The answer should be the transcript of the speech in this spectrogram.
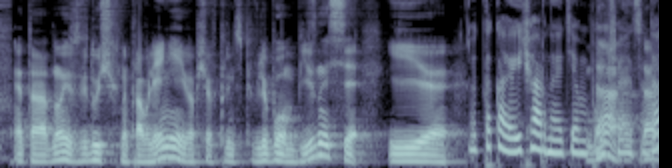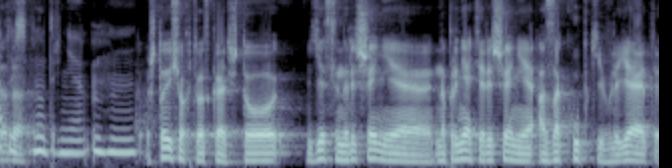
– это одно из ведущих направлений вообще, в принципе, в любом бизнесе. И... Это такая HR-ная тема да, получается, да? да? да То да. есть внутренняя. Угу. Что еще хотел сказать, что если на решение, на принятие решения о закупке влияет э,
